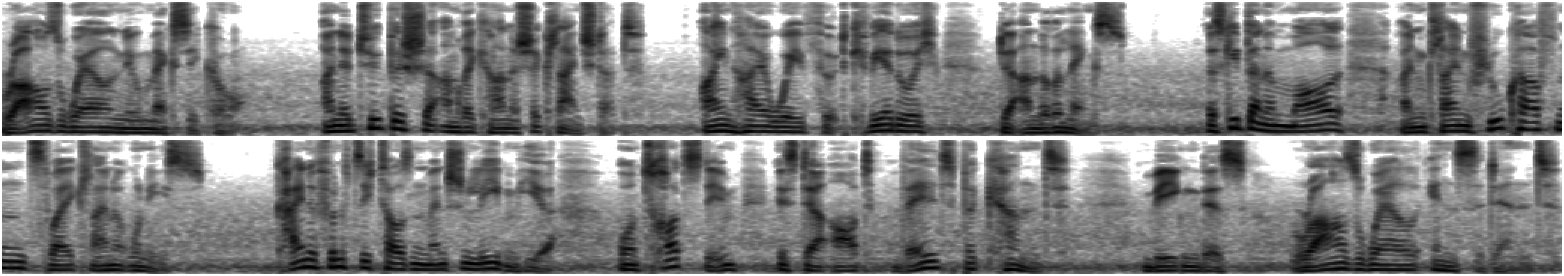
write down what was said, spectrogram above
Roswell, New Mexico. Eine typische amerikanische Kleinstadt. Ein Highway führt quer durch, der andere längs. Es gibt eine Mall, einen kleinen Flughafen, zwei kleine Unis. Keine 50.000 Menschen leben hier und trotzdem ist der Ort weltbekannt wegen des Roswell Incident.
